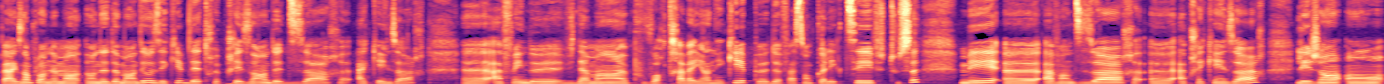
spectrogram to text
par exemple, on a, on a, demandé aux équipes d'être présents de 10h à 15h afin de, évidemment, pouvoir travailler en équipe de façon collective, tout ça. Mais avant 10h, après 15h, les gens ont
